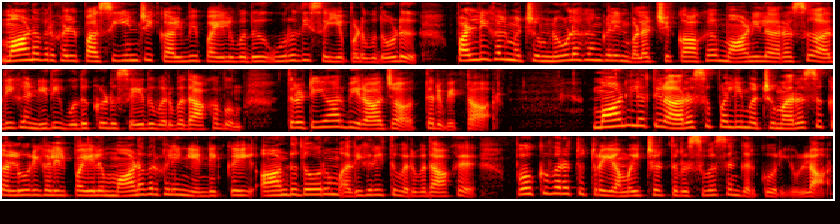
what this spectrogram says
மாணவர்கள் பசியின்றி கல்வி பயிலுவது உறுதி செய்யப்படுவதோடு பள்ளிகள் மற்றும் நூலகங்களின் வளர்ச்சிக்காக மாநில அரசு அதிக நிதி ஒதுக்கீடு செய்து வருவதாகவும் திரு. டி. ஆர். பி ராஜா தெரிவித்தார். மாநிலத்தில் அரசு பள்ளி மற்றும் அரசு கல்லூரிகளில் பயிலும் மாணவர்களின் எண்ணிக்கை ஆண்டுதோறும் அதிகரித்து வருவதாக போக்குவரத்துத்துறை அமைச்சர் திரு. சிவசங்கர் கூறியுள்ளார்.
